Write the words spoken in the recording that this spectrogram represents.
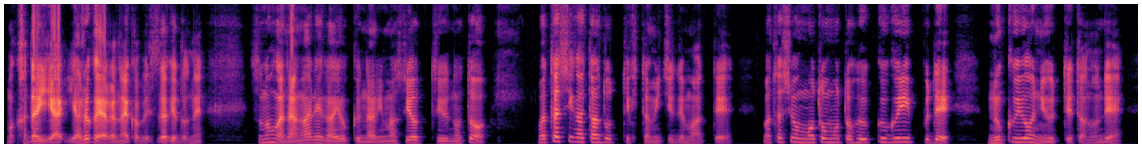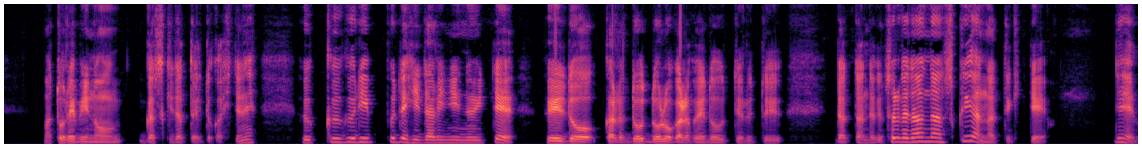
まあ、課題ややるかやらないか別だけどね。その方が流れが良くなりますよっていうのと、私が辿ってきた道でもあって、私ももともとフックグリップで抜くように打ってたので、まあ、トレビノが好きだったりとかしてね、フックグリップで左に抜いて、フェードからド、ドローからフェードを打ってるという、だったんだけど、それがだんだんスクエアになってきて、で、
